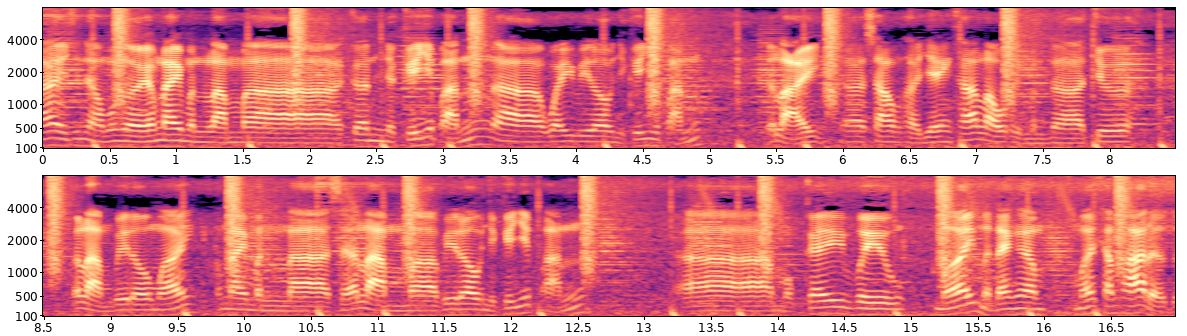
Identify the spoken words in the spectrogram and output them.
Hi, xin chào mọi người. Hôm nay mình làm à, kênh Nhật ký nhiếp ảnh à, quay video Nhật ký nhiếp ảnh trở lại à, sau một thời gian khá lâu thì mình à, chưa có làm video mới. Hôm nay mình à, sẽ làm à, video Nhật ký nhiếp ảnh à, một cái view mới mình đang à, mới khám phá được.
